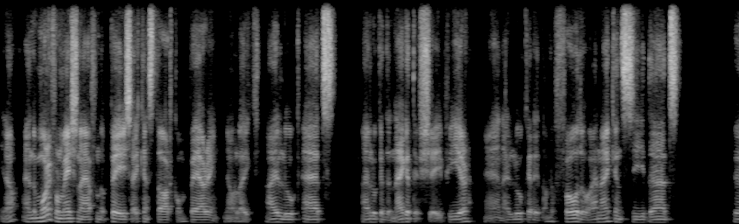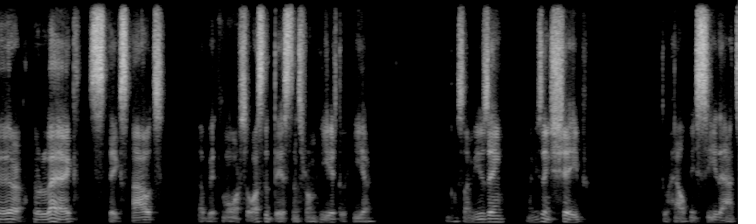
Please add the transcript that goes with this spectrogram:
You know, and the more information I have on the page, I can start comparing. You know, like I look at I look at the negative shape here and I look at it on the photo and I can see that her, her leg sticks out a bit more. So what's the distance from here to here? So I'm using, I'm using shape to help me see that.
